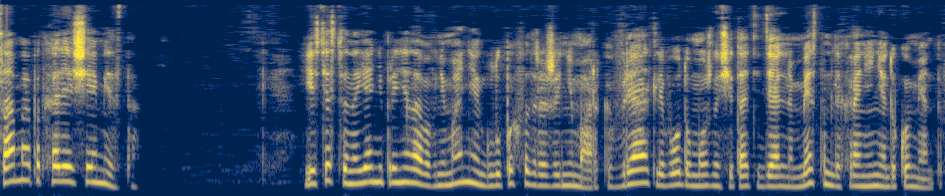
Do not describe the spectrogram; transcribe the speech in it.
Самое подходящее место. Естественно, я не приняла во внимание глупых возражений Марка. Вряд ли воду можно считать идеальным местом для хранения документов.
